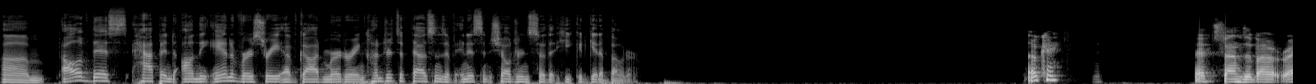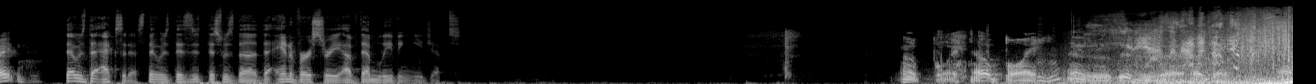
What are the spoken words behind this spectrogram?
Um, all of this happened on the anniversary of God murdering hundreds of thousands of innocent children so that he could get a boner. Okay. That sounds about right. That was the Exodus. That was this. This was the the anniversary of them leaving Egypt. Oh boy! Oh boy! Mm-hmm. This is, this is, uh, okay. All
